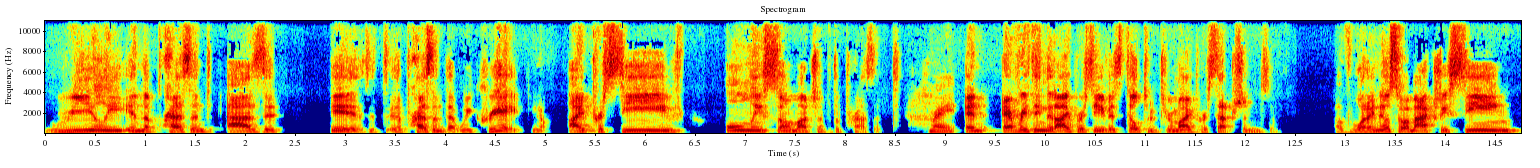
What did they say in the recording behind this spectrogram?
really in the present as it is. It's a present that we create. You know, I perceive only so much of the present. Right. And everything that I perceive is filtered through my perceptions of, of what I know. So I'm actually seeing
